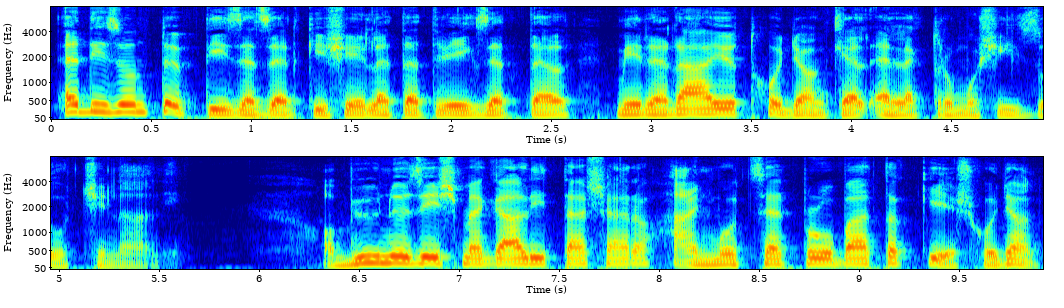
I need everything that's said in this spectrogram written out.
Edison több tízezer kísérletet végzett el, mire rájött, hogyan kell elektromos izzót csinálni. A bűnözés megállítására hány módszert próbáltak ki, és hogyan?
